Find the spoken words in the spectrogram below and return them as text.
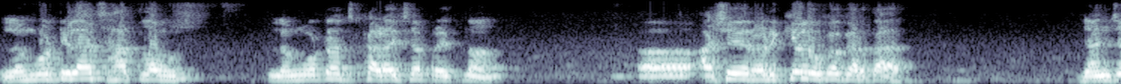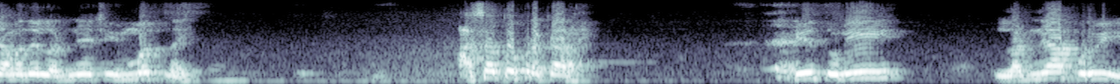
लंगोटीलाच हात लावून लंगोटच काढायचा प्रयत्न असे रडके लोक करतात ज्यांच्यामध्ये लढण्याची हिंमत नाही. असा तो प्रकार आहे की तुम्ही लढण्यापूर्वी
